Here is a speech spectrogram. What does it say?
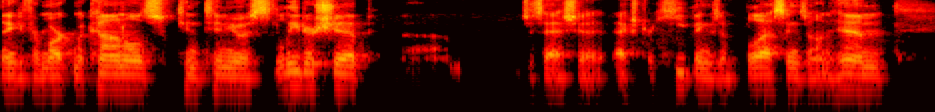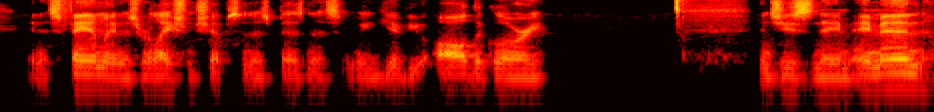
Thank you for Mark McConnell's continuous leadership. Just ask you extra heapings of blessings on him and his family and his relationships and his business. And we give you all the glory. In Jesus' name, amen.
